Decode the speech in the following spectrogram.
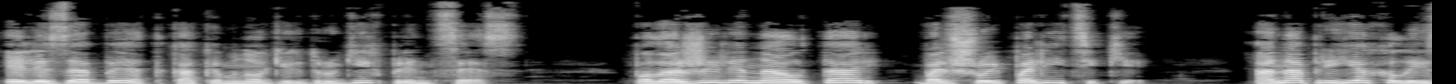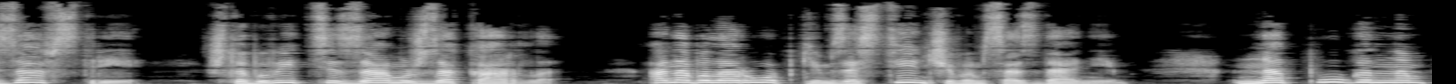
Элизабет, как и многих других принцесс, положили на алтарь большой политики. Она приехала из Австрии, чтобы выйти замуж за Карла. Она была робким, застенчивым созданием, напуганным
